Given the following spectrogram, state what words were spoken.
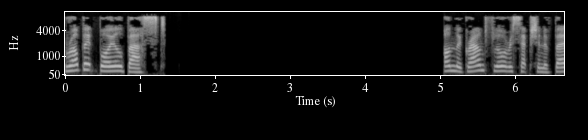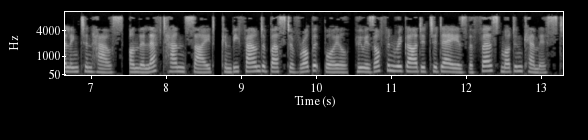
Robert Boyle bust On the ground floor reception of Burlington House, on the left-hand side, can be found a bust of Robert Boyle, who is often regarded today as the first modern chemist.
